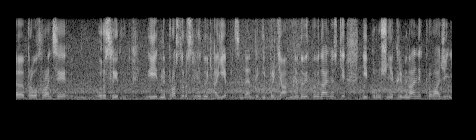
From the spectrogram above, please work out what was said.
е, правоохоронці розслідують. І не просто розслідують, а є прецеденти і притягнення до відповідальності, і порушення кримінальних проваджень,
